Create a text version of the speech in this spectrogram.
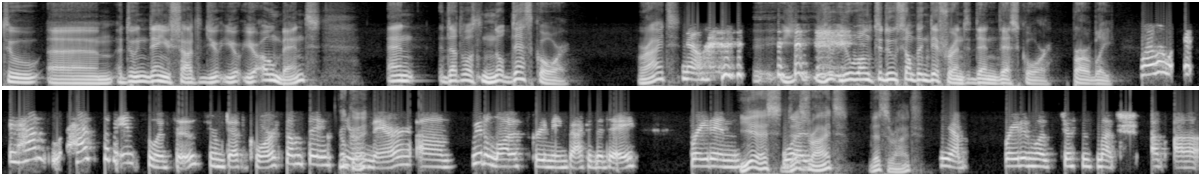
to um, doing. Then you started your, your your own band, and that was not deathcore, right? No. you, you you want to do something different than deathcore, probably. well, it, it had had some influences from deathcore, some things here and there. Um, we had a lot of screaming back in the day. Braden, Yes, that's right. That's right. yeah, Braden was just as much of a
